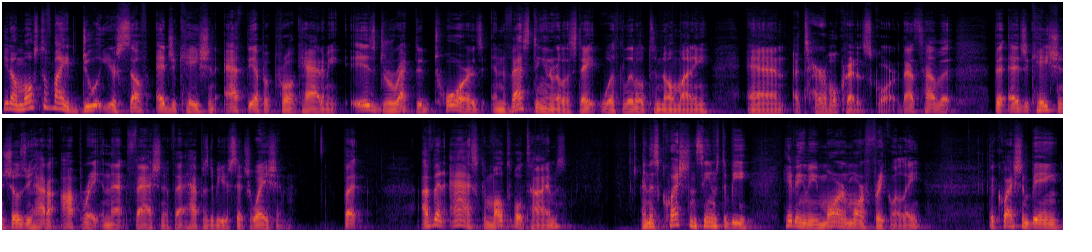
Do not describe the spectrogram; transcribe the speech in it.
you know, most of my do it yourself education at the Epic Pro Academy is directed towards investing in real estate with little to no money and a terrible credit score. That's how the, the education shows you how to operate in that fashion if that happens to be your situation. But I've been asked multiple times, and this question seems to be hitting me more and more frequently. The question being,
